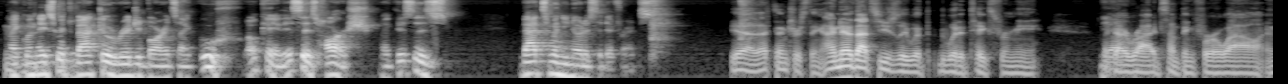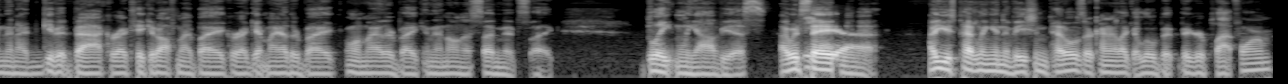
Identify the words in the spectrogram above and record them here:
Mm-hmm. Like when they switch back to a rigid bar, it's like, oof, okay, this is harsh. Like this is, that's when you notice the difference. Yeah, that's interesting. I know that's usually what what it takes for me. Like Yeah. I ride something for a while and then I'd give it back or I take it off my bike or I get my other bike on my other bike and then all of a sudden it's like blatantly obvious. I would say uh I use pedaling innovation pedals. They're kind of like a little bit bigger platform.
